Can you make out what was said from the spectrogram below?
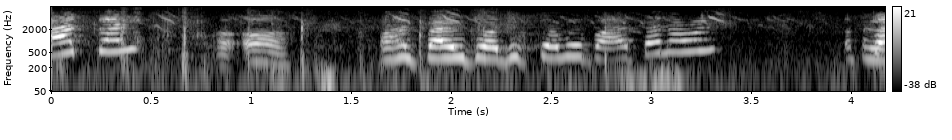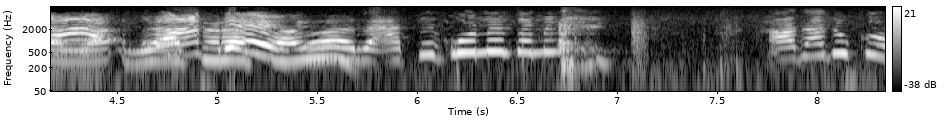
આજ પાયું હા આજ પાયું તો હજુ તમે પાતા ના હોય રાતે રાતે કોને તમે આદા તો કો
